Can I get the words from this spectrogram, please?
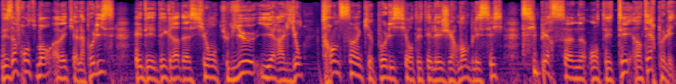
Des affrontements avec la police et des dégradations ont eu lieu hier à Lyon. 35 policiers ont été légèrement blessés. 6 personnes ont été interpellées.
